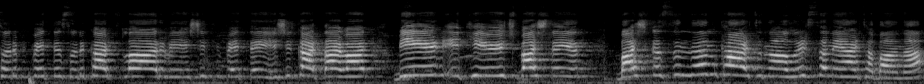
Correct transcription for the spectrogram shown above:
sarı pipette sarı kartlar ve yeşil pipette yeşil kartlar var. 1, 2, 3 başlayın. Başkasının kartını alırsan eğer tabağına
